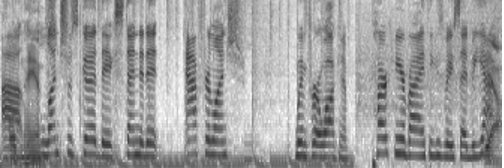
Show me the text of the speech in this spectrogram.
Uh, Holding hands. Lunch was good. They extended it after lunch. Went for a walk in a park nearby. I think is what he said. But Yeah.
